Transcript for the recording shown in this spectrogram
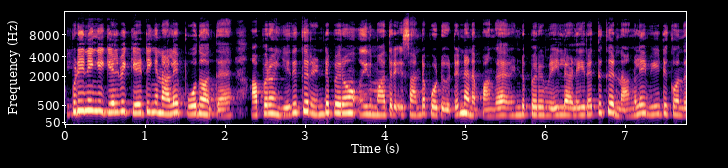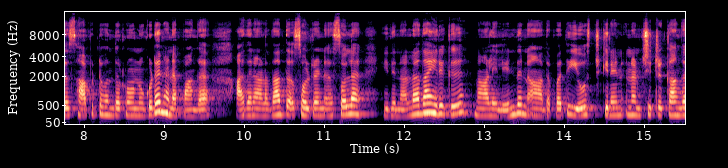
இப்படி நீங்கள் கேள்வி கேட்டிங்கனாலே போதும் அத்தை. அப்புறம் எதுக்கு ரெண்டு பேரும் இது மாதிரி சண்டை போட்டுக்கிட்டு நினைப்பாங்க? ரெண்டு பேரும் வெயில் அலையிறதுக்கு நாங்களே வீட்டுக்கு வந்து சாப்பிட்டு வந்துடுறோம்னு கூட நினைப்பாங்க. அதனால தான் த- சொல்ல இது நல்லா தான் இருக்குது நாளையிலேருந்து நான் அதை பற்றி யோசிச்சுக்கிறேன்னு நினச்சிட்டு இருக்காங்க.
